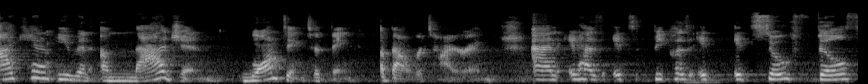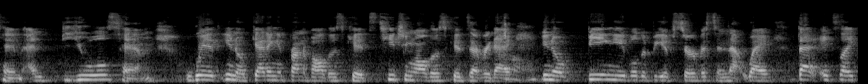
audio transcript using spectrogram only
I can't even imagine wanting to think about retiring. And it has it's because it it so fills him and fuels him with, you know, getting in front of all those kids, teaching all those kids every day, oh. you know, being able to be of service in that way that it's like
